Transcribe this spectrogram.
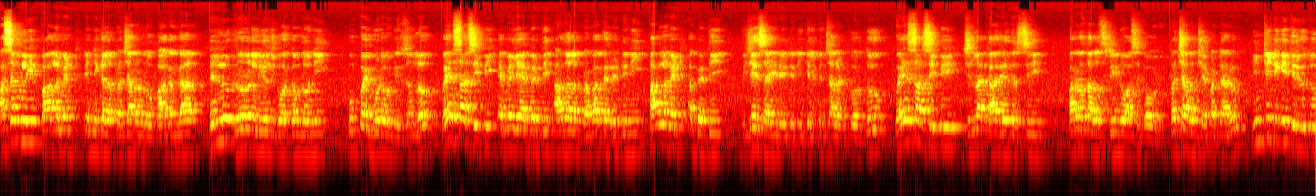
అసెంబ్లీ పార్లమెంట్ ఎన్నికల ప్రచారంలో భాగంగా నెల్లూరు రూరల్ నియోజకవర్గంలోని ముప్పై మూడవ డివిజన్లో వైఎస్ఆర్సీపీ ఎమ్మెల్యే అభ్యర్థి ఆదాల ప్రభాకర్ రెడ్డిని పార్లమెంట్ అభ్యర్థి విజయసాయి రెడ్డిని గెలిపించాలని కోరుతూ వైఎస్ఆర్సీపీ జిల్లా కార్యదర్శి పర్వతాల శ్రీనివాస గౌడ్ ప్రచారం చేపట్టారు. ఇంటింటికి తిరుగుతూ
